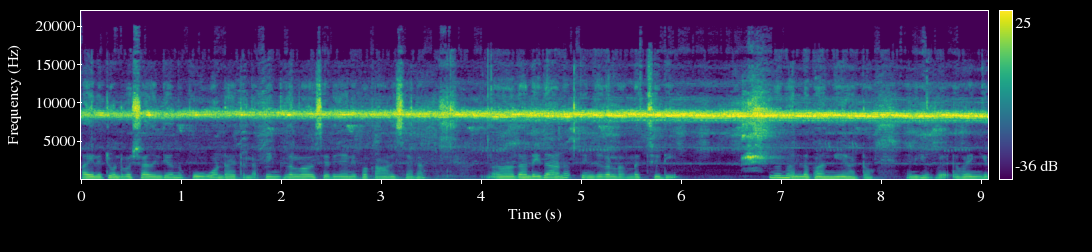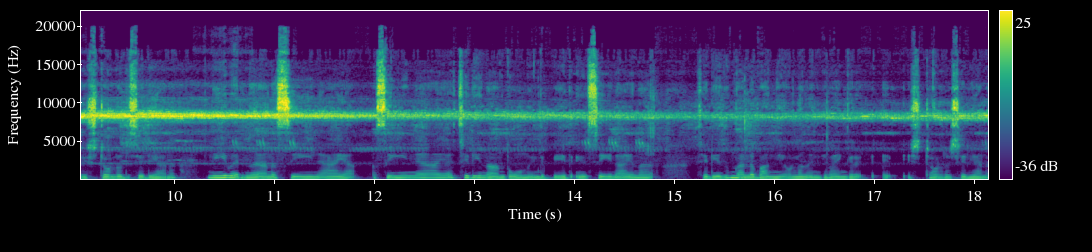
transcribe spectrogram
വയലറ്റും ഉണ്ട് പക്ഷേ അതിന്റെ ഒന്നും പൂവ് ഉണ്ടായിട്ടില്ല. പിങ്ക് കളറുള്ള ചെടി ഞാനിപ്പോൾ കാണിച്ചു തരാം. അതാണ് ഇതാണ് പിങ്ക് കളറിലെ ചെടി. ഇത് നല്ല ഭംഗിയാണ് കേട്ടോ. എനിക്ക് ഭയങ്കര ഇഷ്ടമുള്ളൊരു ചെടിയാണ്. നീ വരുന്നതാണ് സീനായ. സീനായ ചെടി എന്നാണ് തോന്നുന്നു എന്റെ പേര്. സീനായ ചെടി ഇതും നല്ല ഭംഗിയുള്ളത് എനിക്ക് ഭയങ്കര ഇഷ്ടമുള്ളൊരു ചെടിയാണ്.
